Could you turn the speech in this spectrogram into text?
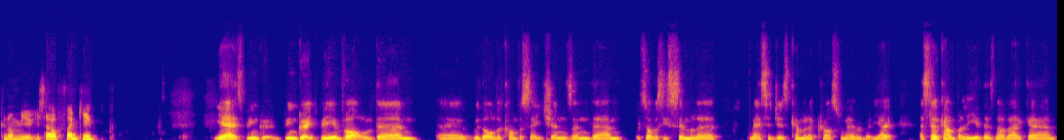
can unmute yourself. Thank you. Yeah, it's been been great to be involved um, uh, with all the conversations, and um, it's obviously similar messages coming across from everybody. I, I still can't believe there's not like um,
